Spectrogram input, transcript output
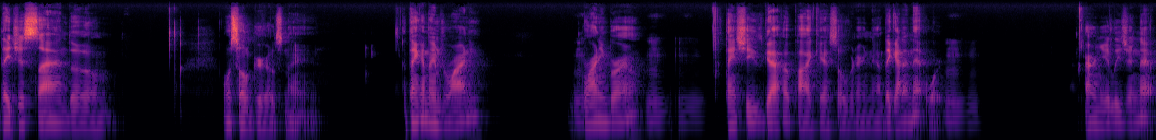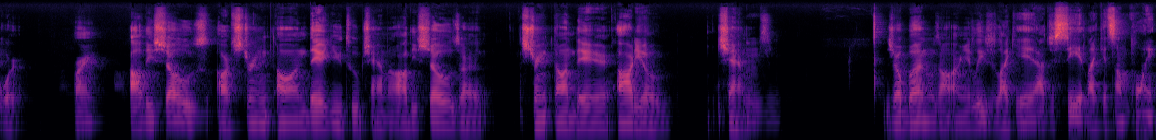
They just signed um what's old girl's name? I think her name's Ronnie. Mhm. Ronnie Brown. Mhm. I think she's got her podcast over there now. They got a network. Mhm. Earn Your Leisure Network. Right? All these shows are streamed on their YouTube channel. All these shows are streamed on their audio channels. Mhm. Joe Budden was on Earn Your Leisure, like, yeah, I just see it like at some point.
